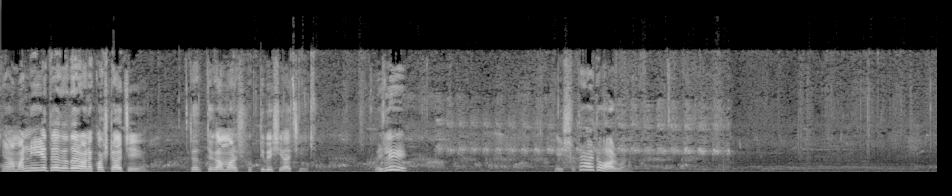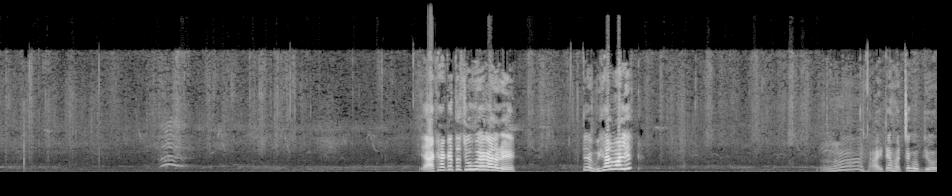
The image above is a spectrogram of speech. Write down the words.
হ্যাঁ আমার নিয়ে যেতে তাদের অনেক কষ্ট আছে। তোর থেকে আমার শক্তি বেশি আছে। বুঝলি? এর সাথে হয়তো পারব না। এক হাঁকে তো চুপ হয়ে গেল রে। তো, বিশাল মালিক। আইটেম হচ্ছে খুব জোর।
